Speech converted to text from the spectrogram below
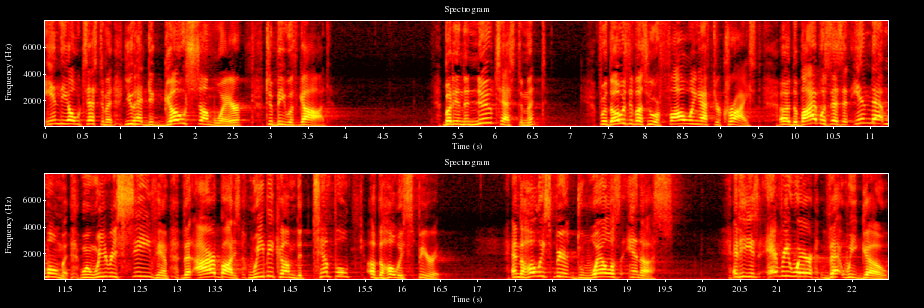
In the Old Testament, you had to go somewhere to be with God. But in the New Testament, for those of us who are following after Christ, uh, the Bible says that in that moment, when we receive Him, that our bodies, we become the temple of the Holy Spirit. And the Holy Spirit dwells in us. And He is everywhere that we go.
